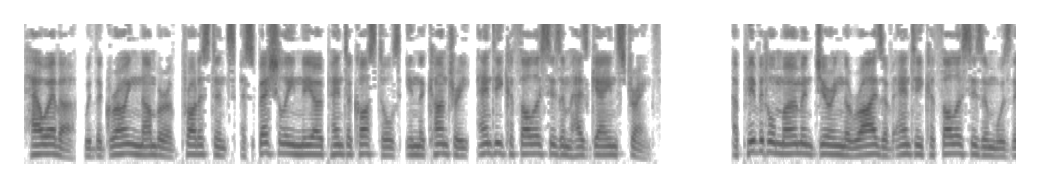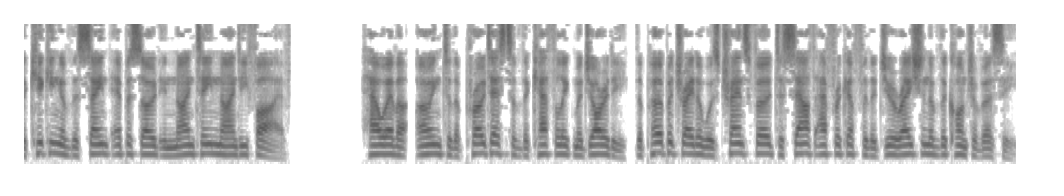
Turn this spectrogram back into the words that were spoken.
However, with the growing number of Protestants especially Neo-Pentecostals in the country, anti-Catholicism has gained strength. A pivotal moment during the rise of anti-Catholicism was the kicking of the saint episode in 1995. However, owing to the protests of the Catholic majority, the perpetrator was transferred to South Africa for the duration of the controversy.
